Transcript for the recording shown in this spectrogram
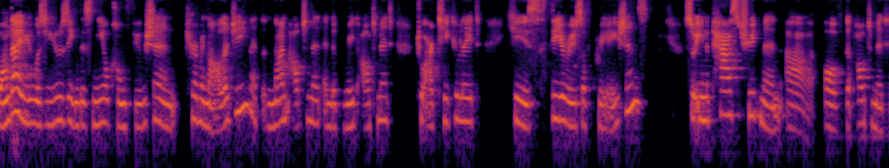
Wang Daiyu was using this Neo-Confucian terminology, like the non-ultimate and the great ultimate, to articulate his theories of creations. So in the past treatment uh, of the ultimate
